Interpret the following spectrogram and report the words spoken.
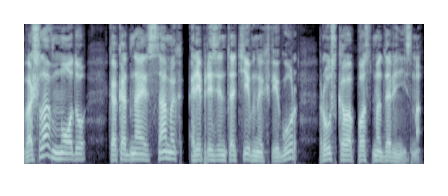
вошла в моду как одна из самых репрезентативных фигур русского постмодернизма.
